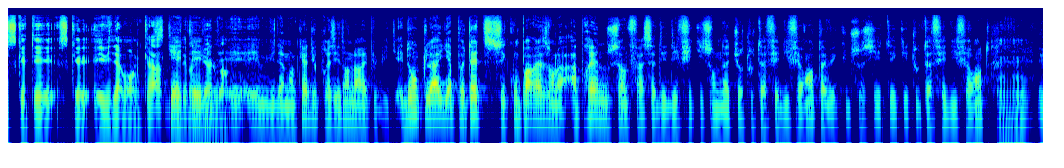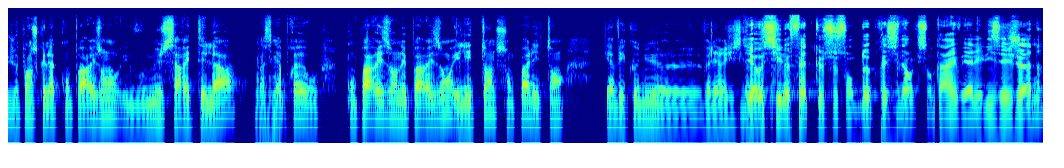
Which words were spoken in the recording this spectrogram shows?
Ce qui était, ce qui est évidemment le cas Ce qui a été évi- évidemment le cas du président de la République. Et donc là, il y a peut-être ces comparaisons-là. Après, nous sommes face à des défis qui sont de nature tout à fait différente, avec une société qui est tout à fait différente. Mhm. Et je pense que la comparaison, il vaut mieux s'arrêter là, parce Mhm. qu'après, on- comparaison n'est pas raison, et les temps ne sont pas les temps qu'avait connus euh, Valéry Giscard. Il y a aussi le fait que ce sont deux présidents qui sont arrivés à l'Élysée jeunes.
